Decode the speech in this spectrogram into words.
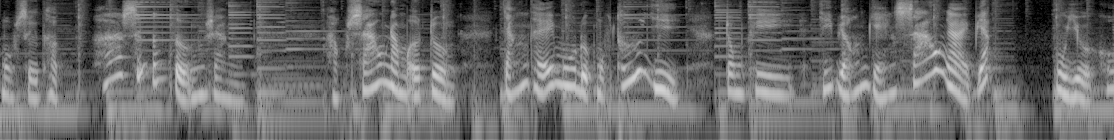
một sự thật hết sức ấn tượng rằng, học 6 năm ở trường chẳng thể mua được một thứ gì trong khi chỉ vỏn vẹn 6 ngày vắt mùi dừa khô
